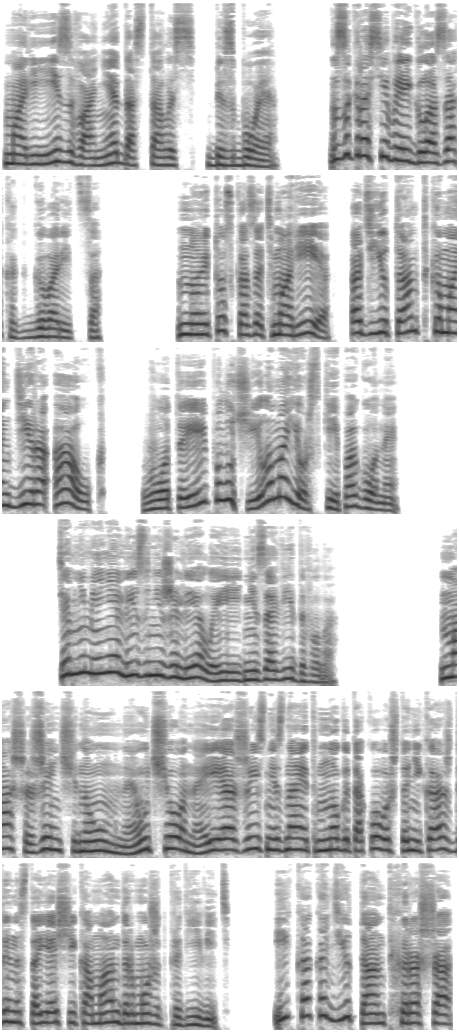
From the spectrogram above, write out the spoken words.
Марии звание досталось без боя. За красивые глаза, как говорится. Но и то сказать Мария, адъютант командира АУК, вот и получила майорские погоны. Тем не менее, Лиза не жалела и не завидовала. Маша — женщина умная, ученая, и о жизни знает много такого, что не каждый настоящий командир может предъявить. И как адъютант хороша,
